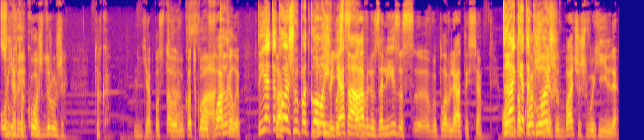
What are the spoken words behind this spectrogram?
О, я Слухай. також, друже. Так. Я поставив Так, випадково факел. факели. Та я також випадково Друже, їх я поставив. ставлю залізо с- е, виплавлятися. Так, Он я також є тут, бачиш, вугілля.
